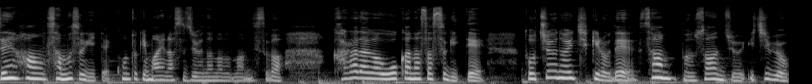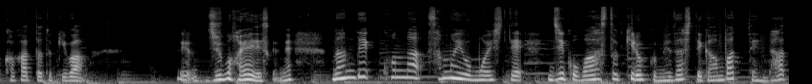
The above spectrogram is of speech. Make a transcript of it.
前半寒すぎてこの時マイナス17度なんですが体が動かなさすぎて途中の1キロで3分31秒かかった時は十分早いですけどね。なんでこんな寒い思いして自己ワースト記録目指して頑張ってんだ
